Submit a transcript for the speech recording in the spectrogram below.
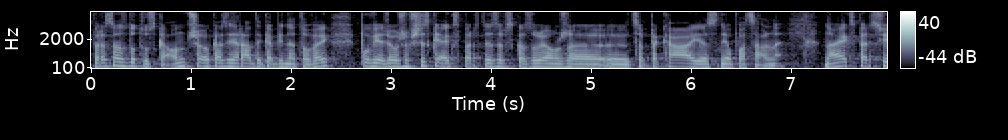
Wracając do Tuska, on przy okazji Rady Gabinetowej powiedział, że wszystkie ekspertyzy wskazują, że y, CPK jest nieopłacalne. No a eksperci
